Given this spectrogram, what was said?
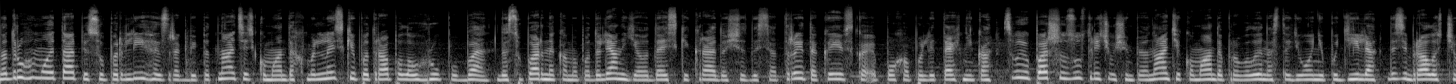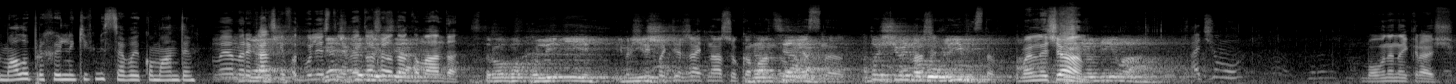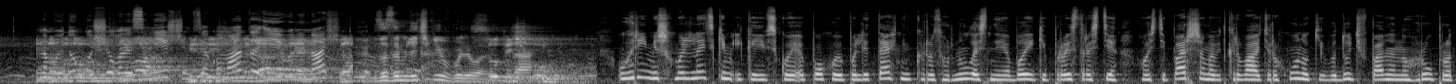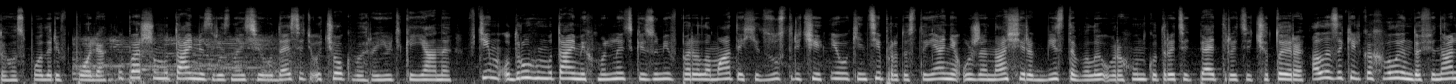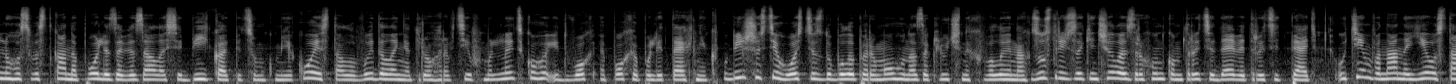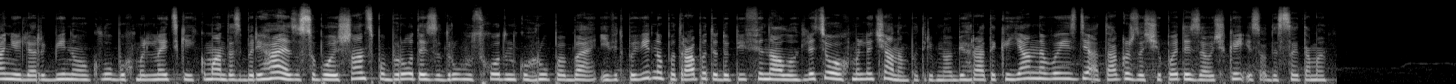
На другому етапі Суперліги з регбі-15 команда Хмельницький потрапила у групу Б, де суперниками подолян є Одеський Кредо 63 та Київська епоха Політехніка. Свою першу зустріч у чемпіонаті команди провели на стадіоні Поділля, де зібралось чимало прихильників місцевої команди. Мы американские футболисты, мы тоже одна команда. Строго по лінії Пришли між поддержать нашу команду гравцями. местную, А то щойно наших був лів. футболистов. Хмельничан, Біла. А чому? бо вони найкращі. На мою думку, що вони сильніші, ніж ця команда, і вони наші. За землячків вболівають. Сутичку. У грі між Хмельницьким і Київською епохою політехнік розгорнулись неабиякі пристрасті. Гості першими відкривають рахунок і ведуть впевнену гру проти господарів поля. У першому таймі з різницею у 10 очок виграють кияни. Втім, у другому таймі Хмельницький зумів переламати хід зустрічі, і у кінці протистояння уже наші регбісти вели у рахунку 35-34. Але за кілька хвилин до фінального свистка на полі зав'язалася бійка, підсумком якої стало видалення трьох гравців Хмельницького і двох епохи політехнік. У більшості гості здобули перемогу на заключних хвилинах. Зустріч закінчилась з рахунком 39-35. Утім, вона не є останньою для регбійного клубу Хмельницький. Команда зберігає за собою шанс поборотись за другу сходинку групи Б і відповідно потрапити до півфіналу. Для цього хмельничанам потрібно обіграти киян на виїзді, а також зачепитись за очки із одеситами.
